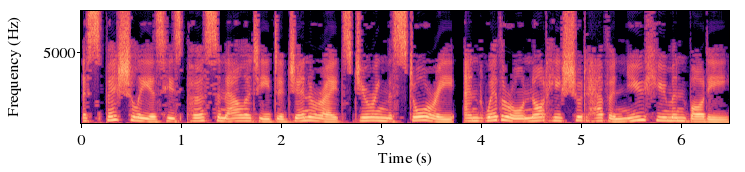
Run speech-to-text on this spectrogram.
especially as his personality degenerates during the story, and whether or not he should have a new human body.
